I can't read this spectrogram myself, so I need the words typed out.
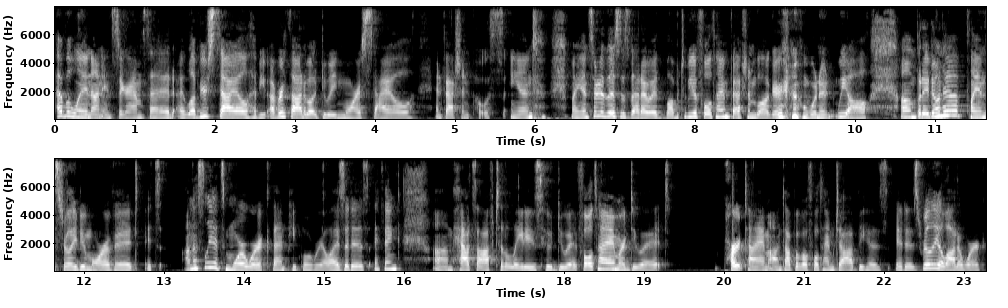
Evelyn on Instagram said, I love your style. Have you ever thought about doing more style and fashion posts? And my answer to this is that I would love to be a full time fashion blogger, wouldn't we all? Um, but I don't have plans to really do more of it. It's honestly, it's more work than people realize it is, I think. Um, hats off to the ladies who do it full time or do it part time on top of a full time job because it is really a lot of work.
